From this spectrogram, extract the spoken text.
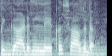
Pig ഗാർഡനിലേക്ക് സ്വാഗതം.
